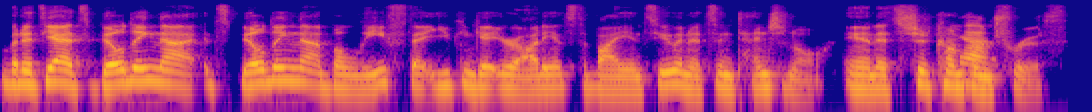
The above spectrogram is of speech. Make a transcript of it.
But it's, yeah, it's building that, it's building that belief that you can get your audience to buy into and it's intentional and it should come yeah. from truth.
